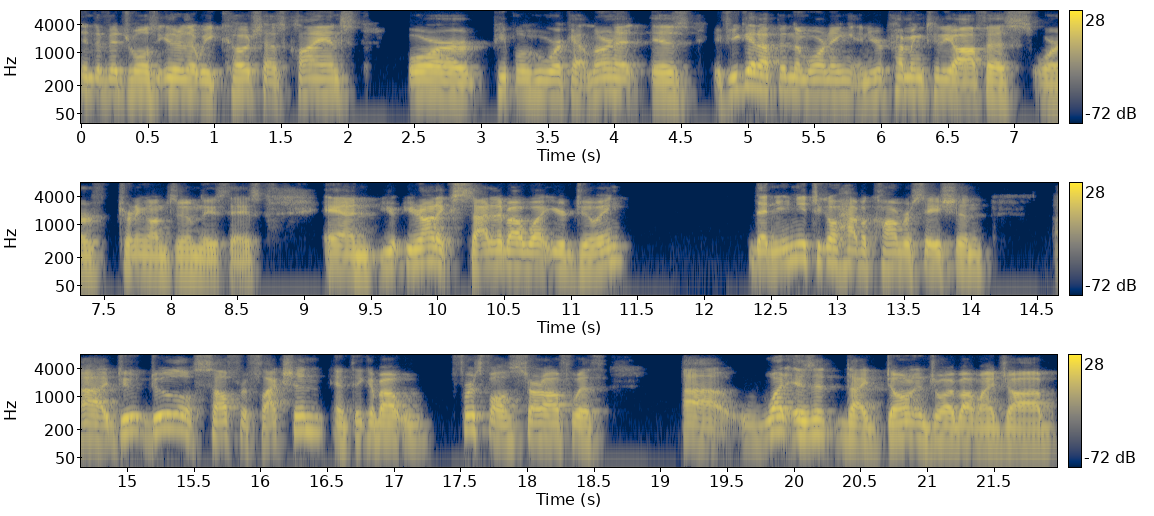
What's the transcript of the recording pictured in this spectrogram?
individuals either that we coach as clients or people who work at Learnit is if you get up in the morning and you're coming to the office or turning on Zoom these days and you're not excited about what you're doing, then you need to go have a conversation. Uh, do do a little self reflection and think about first of all start off with uh, what is it that I don't enjoy about my job?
